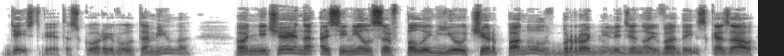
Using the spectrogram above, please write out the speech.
Действие это скоро его утомило, он нечаянно осенился в полынью, черпанул в бродне ледяной воды и сказал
